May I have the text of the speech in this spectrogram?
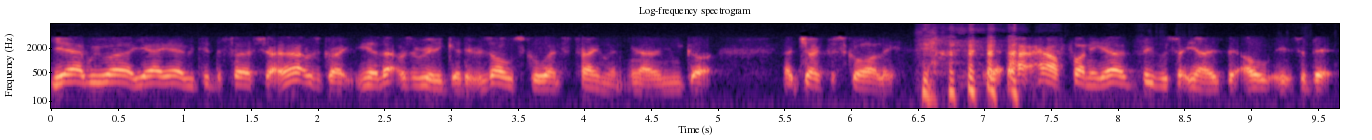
Yeah, we were. Yeah, yeah, we did the first show. and That was great. Yeah, that was really good. It was old school entertainment, you know, and you got uh, Joe Pasquale. Yeah, how, how funny! Uh, people say, you know, it's a bit old. It's a bit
